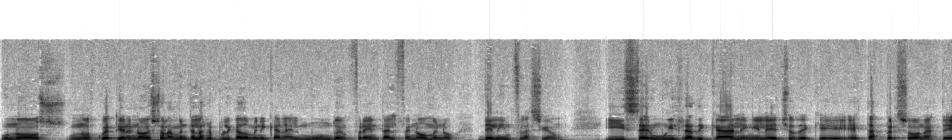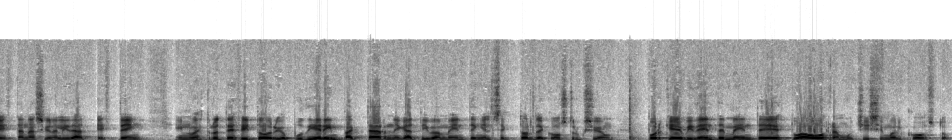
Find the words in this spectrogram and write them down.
unos, unos cuestiones, no es solamente la República Dominicana, el mundo enfrenta el fenómeno de la inflación y ser muy radical en el hecho de que estas personas de esta nacionalidad estén en nuestro territorio pudiera impactar negativamente en el sector de construcción porque evidentemente esto ahorra muchísimo el costo,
